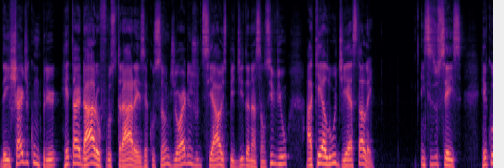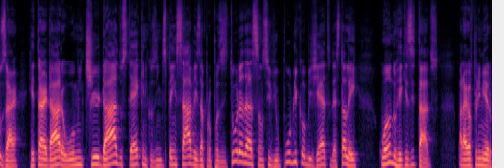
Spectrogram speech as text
Deixar de cumprir, retardar ou frustrar a execução de ordem judicial expedida na ação civil a que alude esta lei. Inciso 6. Recusar, retardar ou omitir dados técnicos indispensáveis à propositura da ação civil pública objeto desta lei, quando requisitados. Parágrafo 1.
